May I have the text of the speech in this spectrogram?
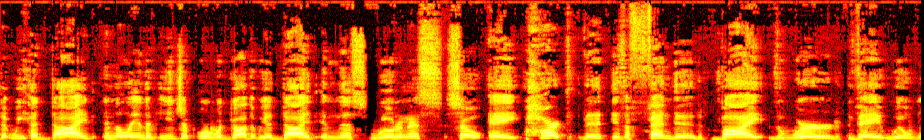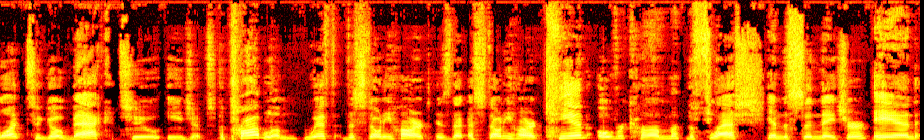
that we had died in the land of Egypt, or would God that we had died in this wilderness? So a heart that is offended by the word, they will want to go back to Egypt. The problem with the stony heart is that a stony heart can overcome the flesh and the sin nature and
